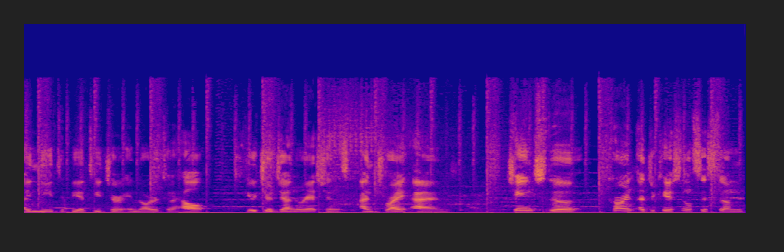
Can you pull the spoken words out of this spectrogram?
I need to be a teacher in order to help future generations and try and change the current educational system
